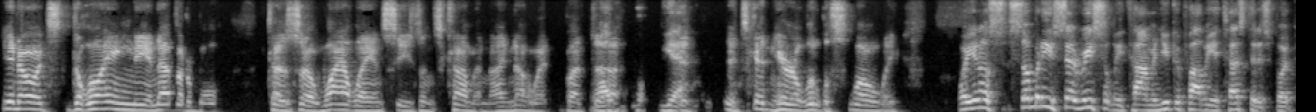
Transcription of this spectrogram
you know, it's delaying the inevitable because uh, wildland season's coming. I know it, but uh, Well, yeah. it's getting here a little slowly. Well, you know, somebody said recently, Tom, and you could probably attest to this, but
